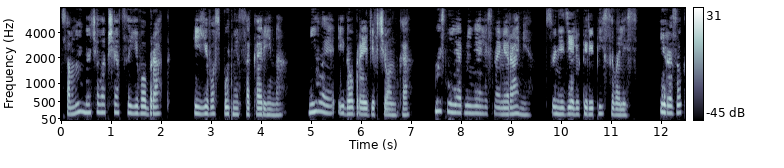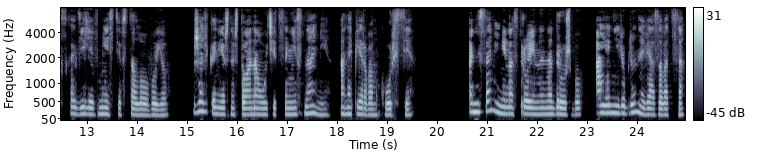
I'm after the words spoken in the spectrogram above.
со мной начал общаться его брат и его спутница Карина. Милая и добрая девчонка. Мы с ней обменялись номерами, всю неделю переписывались и разок сходили вместе в столовую. Жаль, конечно, что она учится не с нами, а на первом курсе. Они сами не настроены на дружбу, а я не люблю навязываться.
